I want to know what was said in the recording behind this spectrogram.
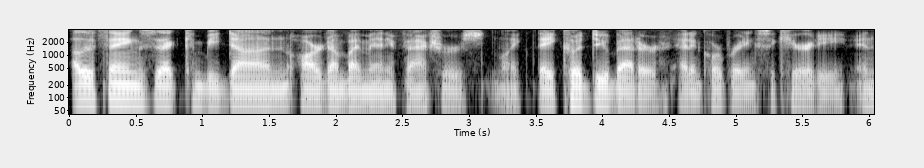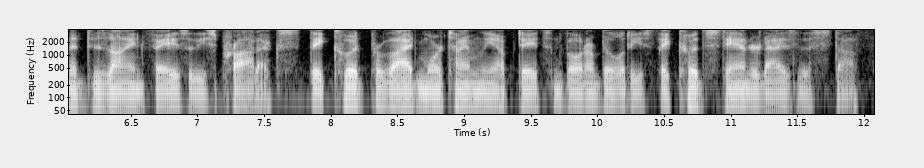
Other things that can be done are done by manufacturers. Like they could do better at incorporating security in the design phase of these products. They could provide more timely updates and vulnerabilities. They could standardize this stuff.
